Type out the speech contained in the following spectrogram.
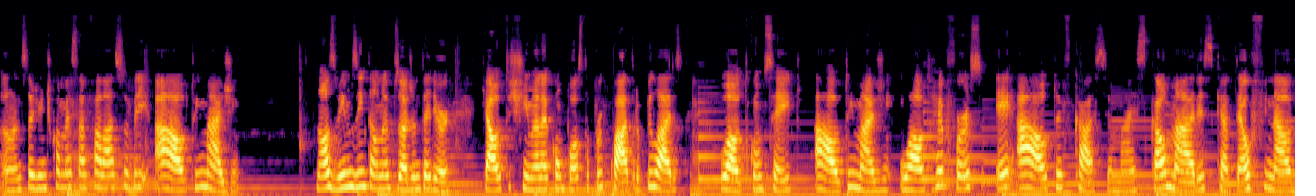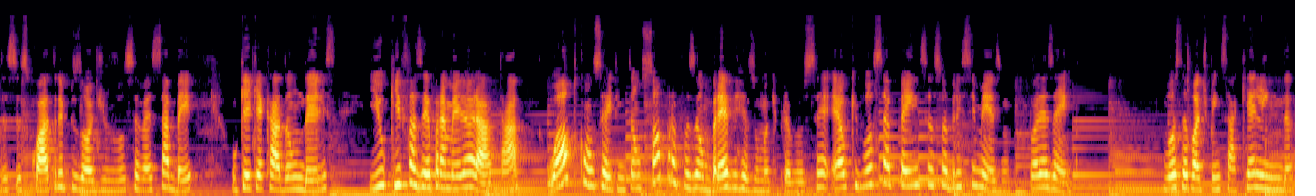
antes da gente começar a falar sobre a autoimagem. Nós vimos então no episódio anterior que a autoestima é composta por quatro pilares: o autoconceito, a autoimagem, o autorreforço e a autoeficácia. Mas calmares, que até o final desses quatro episódios você vai saber o que é cada um deles e o que fazer para melhorar, tá? O autoconceito, então, só para fazer um breve resumo aqui para você, é o que você pensa sobre si mesmo. Por exemplo, você pode pensar que é linda,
